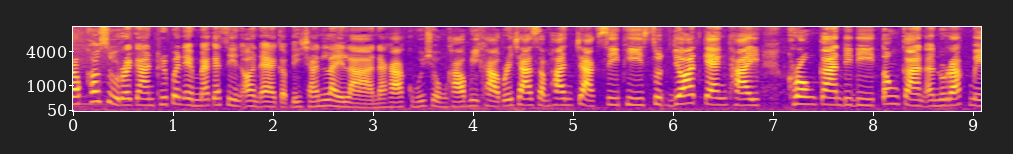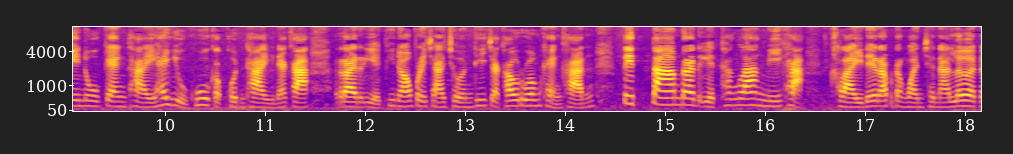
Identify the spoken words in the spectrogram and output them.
กลับเข้าสู่รายการ Triple M Magazine on Air กับดิฉันไลลานะคะ คุณผู้ชมคะมีข่าวประชาสัมพันธ์จาก CP สุดยอดแกงไทย โครงการดีๆ ต้องการอนุรักษ์เมนูแกงไทยให้อยู่คู่กับคนไทยนะคะ รายละเอียดพี่น้องประชาชนที่จะเข้าร่วมแข่งขัน ติดตามรายละเอียดข้างล่างนี้ค่ะ ใครได้รับรางวัลชนะเลิศ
